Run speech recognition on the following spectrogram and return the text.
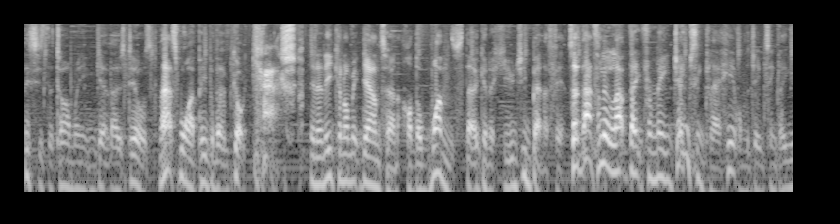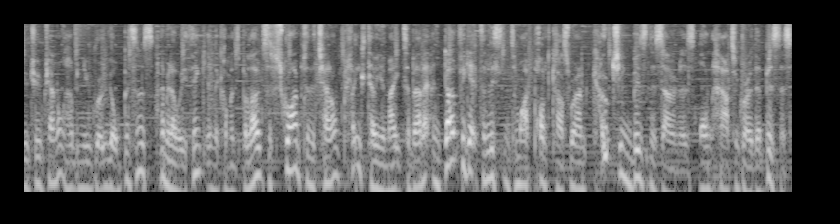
this is the time when you can get those deals. That's why people that have got cash in an economic downturn are the ones that are going to hugely benefit. So that's a little update from me, James Sinclair, here on the James Sinclair YouTube channel, helping you grow your business. Let me know what you think in the comments below. Subscribe to the channel. Please tell your mates about it. And don't forget to listen to my podcast where I'm coaching business owners on how to grow their business.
